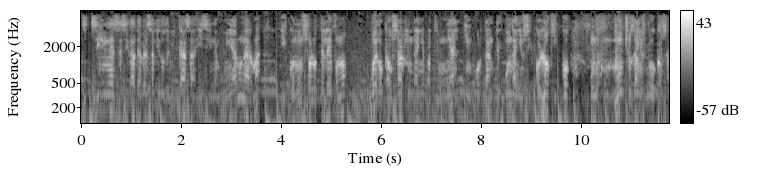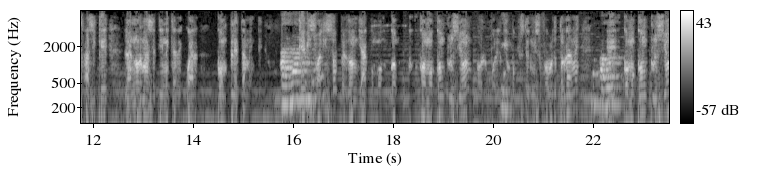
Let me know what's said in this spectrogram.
sin necesidad de haber salido de mi casa y sin empuñar un arma y con un solo teléfono puedo causarle un daño patrimonial importante, un daño psicológico, un- muchos daños puedo causar. Así que la norma se tiene que adecuar completamente. ¿Qué visualizo? Perdón, ya como, como, como conclusión, por, por el tiempo que usted me hizo favor de otorgarme, eh, como conclusión,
